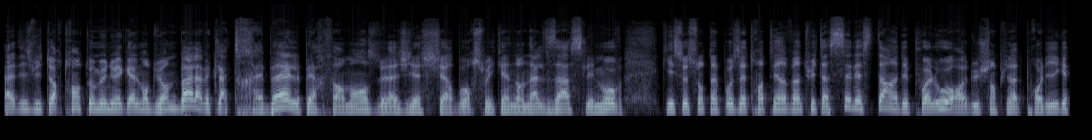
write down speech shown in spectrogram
à 18h30 au menu également du handball avec la très belle performance de la JS Cherbourg ce week-end en Alsace. Les Mauves qui se sont imposés 31-28 à Célestin, un des poids lourds du championnat de Pro League.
